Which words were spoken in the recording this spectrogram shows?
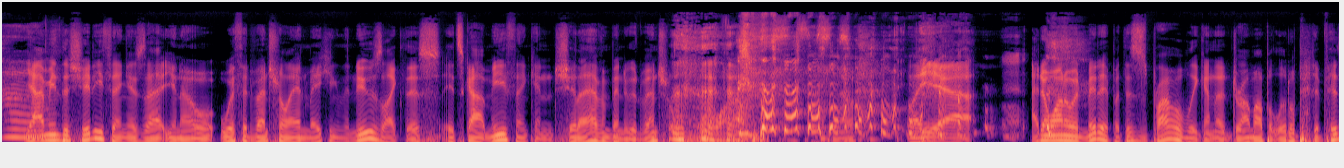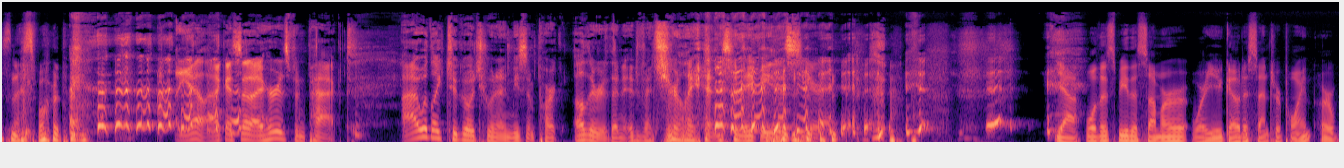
yeah, I mean the shitty thing is that, you know, with Adventureland making the news like this, it's got me thinking, shit, I haven't been to Adventureland in a while. You know? Like Yeah. I don't want to admit it, but this is probably going to drum up a little bit of business for them. yeah, like I said, I heard it's been packed. I would like to go to an amusement park other than Adventureland maybe this year. yeah, will this be the summer where you go to Center Point or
